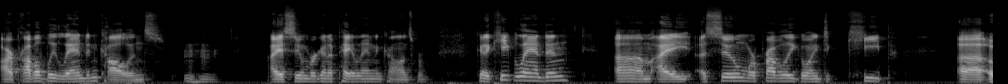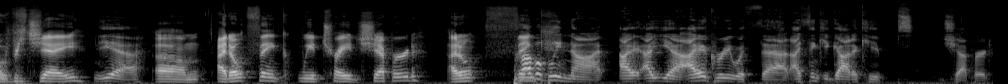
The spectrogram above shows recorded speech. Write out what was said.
are probably Landon Collins. I assume we're going to pay Landon Collins. We're going to keep Landon. Um, I assume we're probably going to keep uh, OBJ. Yeah, Um, I don't think we'd trade Shepard. I don't think probably not. I, I yeah, I agree with that. I think you got to keep Shepard.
